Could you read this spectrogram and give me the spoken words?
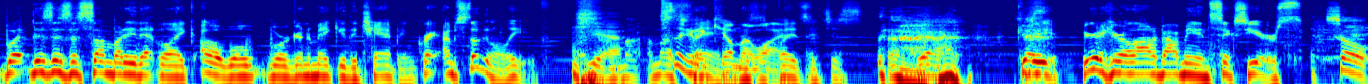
But this is a somebody that like, oh well, we're gonna make you the champion. Great, I'm still gonna leave. Yeah. I'm not, I'm I'm not still gonna kill my This wife. It's just yeah. Okay, you're gonna hear a lot about me in six years. So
